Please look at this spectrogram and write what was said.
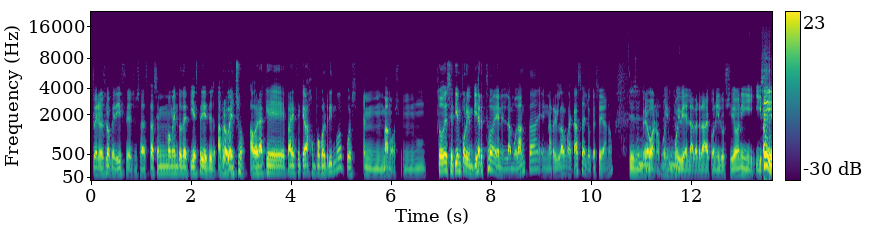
Pero es lo que dices, o sea, estás en un momento de fiesta y dices, aprovecho, ahora que parece que baja un poco el ritmo, pues mm, vamos, mm, todo ese tiempo lo invierto en, la mudanza, en arreglar la casa, en lo que sea, ¿no? Sí, señor, Pero bueno, muy, muy bien, la verdad, con ilusión y, y Sí,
